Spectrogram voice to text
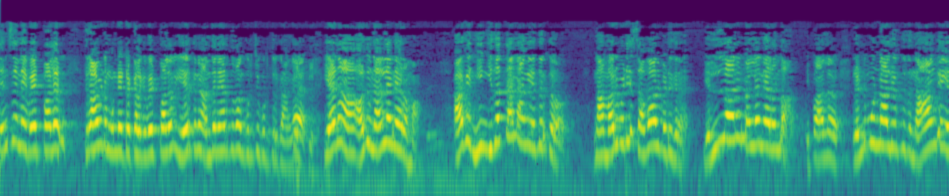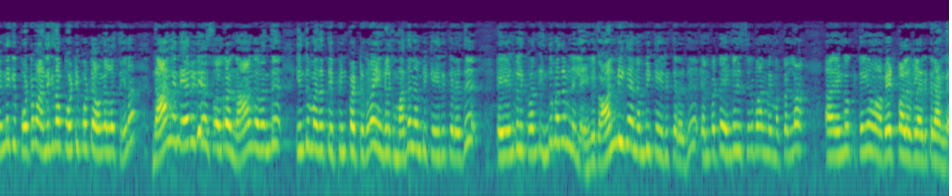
தென்சென்னை வேட்பாளர் திராவிட முன்னேற்ற கழக வேட்பாளர் ஏற்கனவே அந்த நேரத்தை தான் குறிச்சு கொடுத்திருக்காங்க. ஏன்னா அது நல்ல நேரமா. ஆக நீங்க இதைத்தான் நாங்க எதிர்க்கிறோம். நான் மறுபடியும் சவால் விடுகிறேன். எல்லாரும் நல்ல நேரம் தான் இப்ப அதுல ரெண்டு மூணு நாள் இருந்தது. நாங்க என்னைக்கு போட்டோமோ அன்னைக்கு தான் போட்டி போட்டு அவங்க எல்லாம் செய்யணும். நாங்க நேரடியா சொல்றோம். நாங்க வந்து இந்து மதத்தை பின்பற்றுகிறோம். எங்களுக்கு மத நம்பிக்கை இருக்கிறது. எங்களுக்கு வந்து இந்து மதம் இல்லை. எங்களுக்கு ஆன்மீக நம்பிக்கை இருக்கிறது. என்பட்ட எங்களுக்கு சிறுபான்மை மக்கள்லாம் எங்ககிட்டயும் வேட்பாளர்களா இருக்கிறாங்க.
